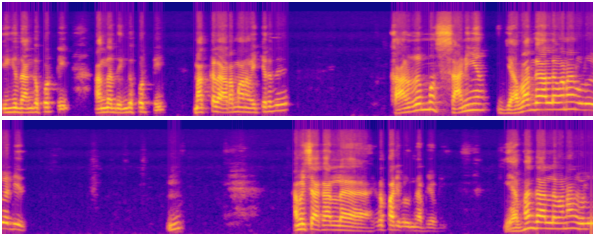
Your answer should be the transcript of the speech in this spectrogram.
இங்கிருந்து அங்க பொட்டி அங்கிருந்து இங்க பொட்டி மக்களை அடமானம் வைக்கிறது. கரும சனியம் எவங்கால வேணாலும் விழுக வேண்டியது. ம்? அமித்ஷா காலில் எடப்பாடி விழுந்த அப்படி. அப்படி எவன் காலில் வேணாலும் விழு.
